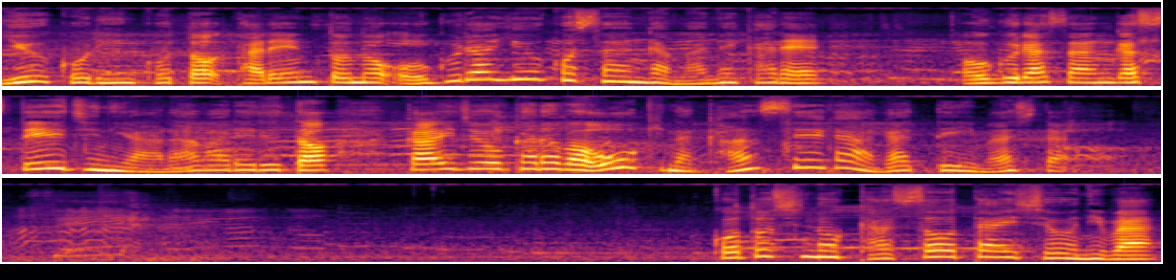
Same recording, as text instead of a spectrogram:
ゆうこりんことタレントの小倉優子さんが招かれ小倉さんがステージに現れると会場からは大きな歓声が上がっていました。今年の仮装大賞には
